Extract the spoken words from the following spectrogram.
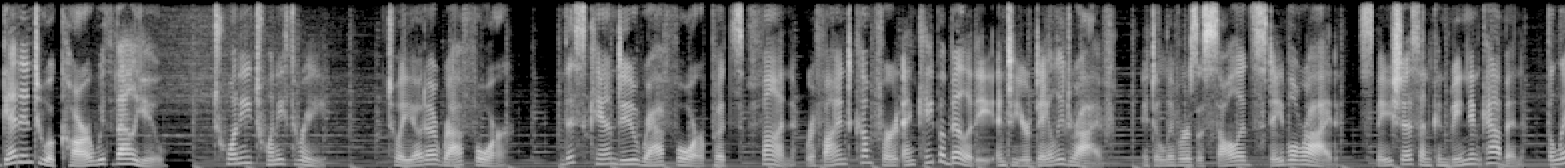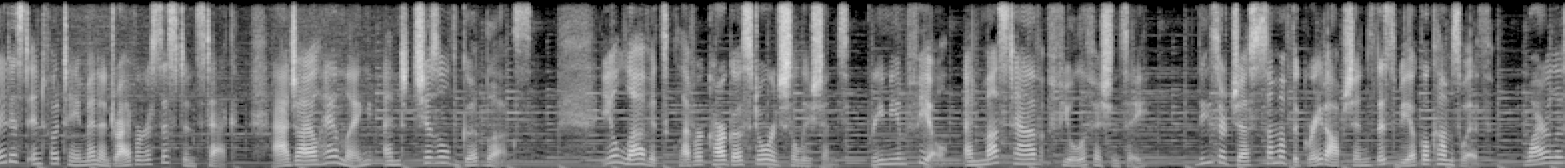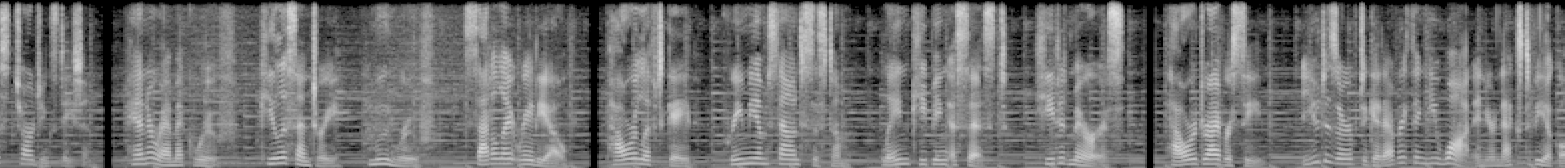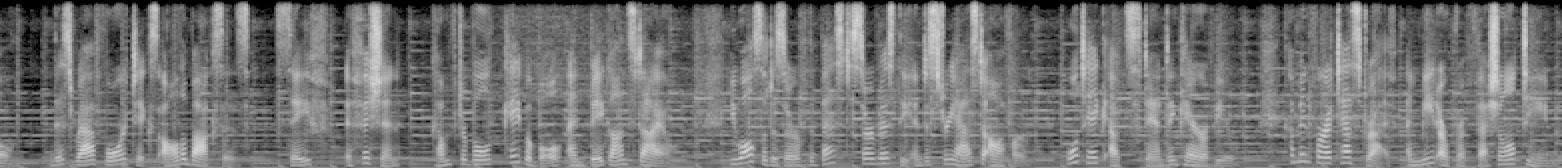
Get into a car with value. 2023 Toyota RAV4. This can-do RAV4 puts fun, refined comfort, and capability into your daily drive. It delivers a solid, stable ride, spacious and convenient cabin, the latest infotainment and driver assistance tech, agile handling, and chiseled good looks. You'll love its clever cargo storage solutions, premium feel, and must-have fuel efficiency. These are just some of the great options this vehicle comes with. Wireless charging station, panoramic roof, keyless entry, moonroof, satellite radio, power liftgate, premium sound system, lane keeping assist, heated mirrors, power driver seat. You deserve to get everything you want in your next vehicle. This RAV4 ticks all the boxes. Safe, efficient, comfortable, capable, and big on style. You also deserve the best service the industry has to offer. We'll take outstanding care of you. Come in for a test drive and meet our professional team.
